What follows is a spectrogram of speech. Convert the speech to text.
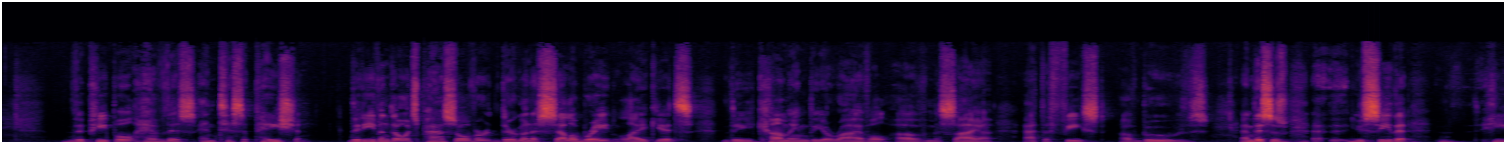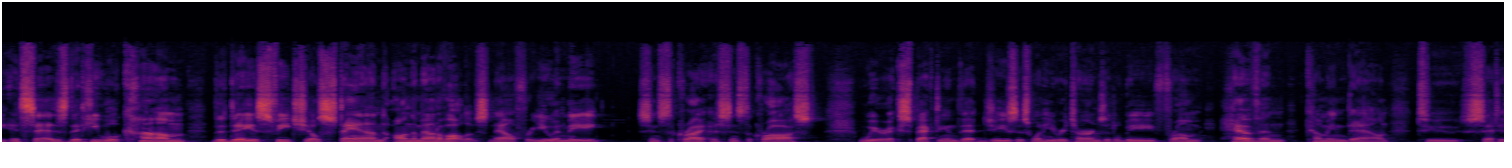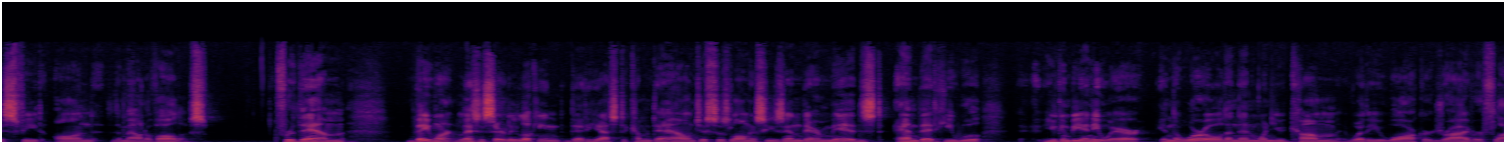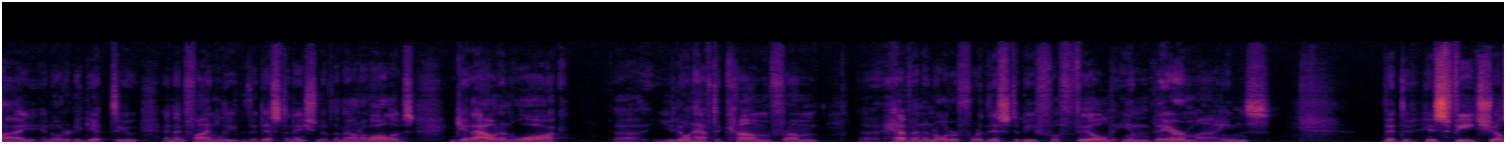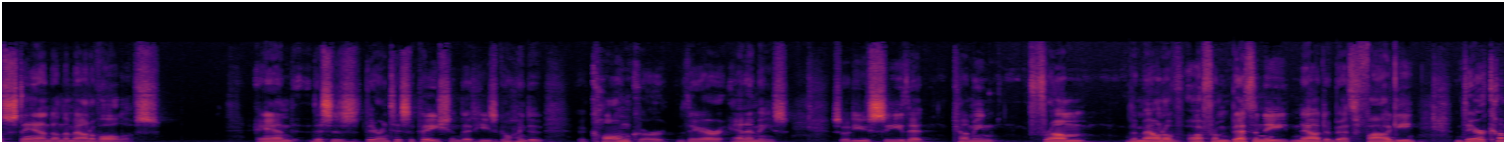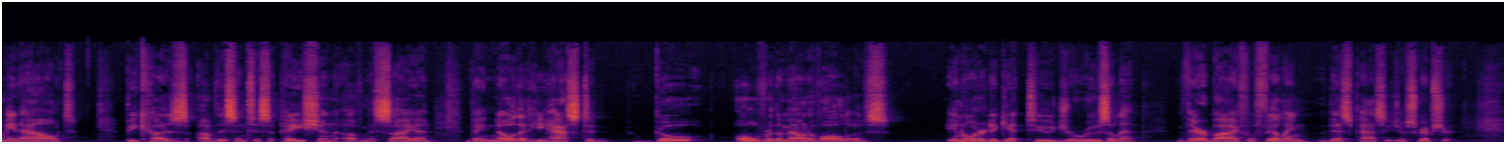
the people have this anticipation that even though it's Passover, they're going to celebrate like it's the coming, the arrival of Messiah at the Feast of Booths. And this is, uh, you see that he, it says that he will come the day his feet shall stand on the Mount of Olives. Now, for you and me, since the, Christ, uh, since the cross, we're expecting that Jesus, when he returns, it'll be from heaven coming down to set his feet on the Mount of Olives. For them, they weren't necessarily looking that he has to come down just as long as he's in their midst and that he will you can be anywhere in the world and then when you come whether you walk or drive or fly in order to get to and then finally the destination of the mount of olives get out and walk uh, you don't have to come from uh, heaven in order for this to be fulfilled in their minds that the, his feet shall stand on the Mount of Olives. And this is their anticipation that he's going to conquer their enemies. So do you see that coming from the Mount of uh, from Bethany now to Bethphage, they're coming out because of this anticipation of Messiah. They know that he has to go over the Mount of Olives in order to get to Jerusalem, thereby fulfilling this passage of Scripture.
